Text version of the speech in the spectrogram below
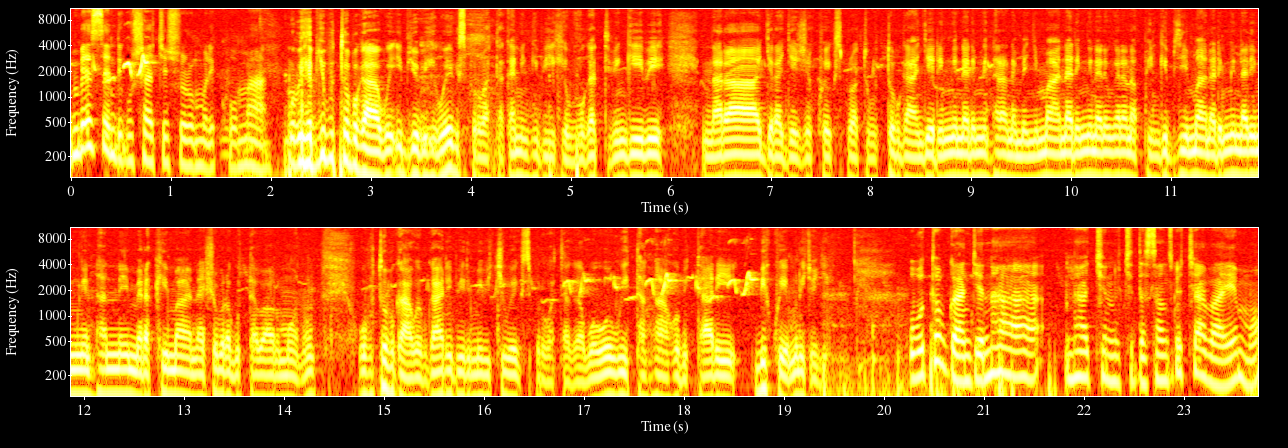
mbese ndi gushakisha urumuri ku mana. Mu bihe by'ubuto bwawe ibyo bihe we egisiporowataka ni nk'ibihe uvuga ati ibingibi naragerageje ku egisiporowata ubuto bwanjye rimwe na rimwe ntaranamenya imana rimwe na rimwe nanapinga iby'imana rimwe na rimwe ntanemera ko imana. Ishobora gutabara umuntu. Ubuto bwawe bwari birimo ibiki we egisiporowataga wowe wita nk'aho bitari bikwiye muri icyo gihe? Ubuto bwanjye nta kintu kidasanzwe cyabayemo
